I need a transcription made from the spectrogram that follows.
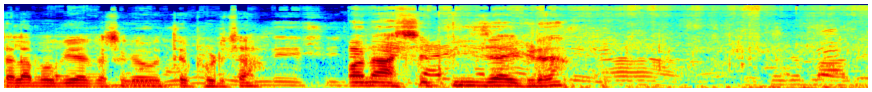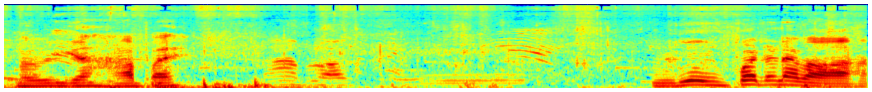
चला बघूया कसं काय होते पुढचा. पण असे पीज आहे इकडं. बघून घ्या हा पाय. व्हिडिओ इम्पॉर्टंट आहे बाबा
